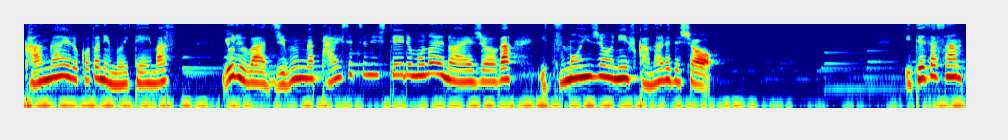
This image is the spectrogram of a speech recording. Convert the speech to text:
考えることに向いています。夜は自分が大切にしているものへの愛情がいつも以上に深まるでしょう。伊手座さん、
